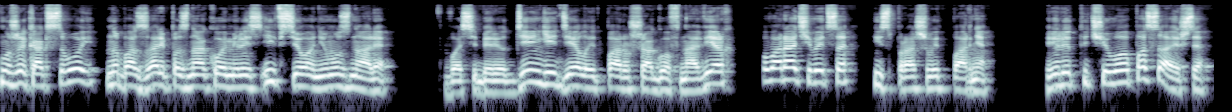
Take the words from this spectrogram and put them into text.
уже как свой, на базаре познакомились и все о нем узнали. Вася берет деньги, делает пару шагов наверх, поворачивается и спрашивает парня. «Или ты чего опасаешься?»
